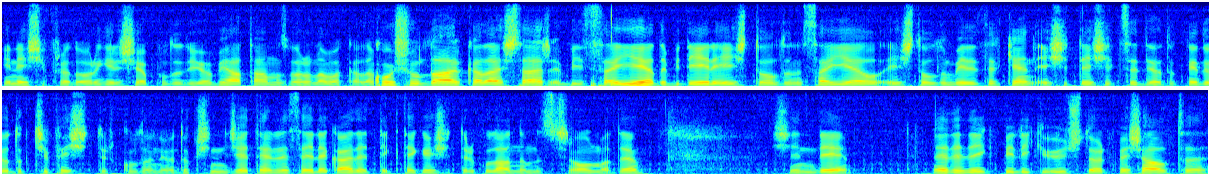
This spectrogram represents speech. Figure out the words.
Yine şifre doğru giriş yapıldı diyor. Bir hatamız var ona bakalım. Koşulda arkadaşlar bir sayıya ya da bir değere eşit olduğunu sayıya eşit olduğunu belirtirken eşit eşitse diyorduk. Ne diyorduk? Çift eşittir kullanıyorduk. Şimdi CTRL-S ile kaydettik. Tek eşittir kullandığımız için olmadı. Şimdi ne dedik? 1, 2, 3, 4, 5, 6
